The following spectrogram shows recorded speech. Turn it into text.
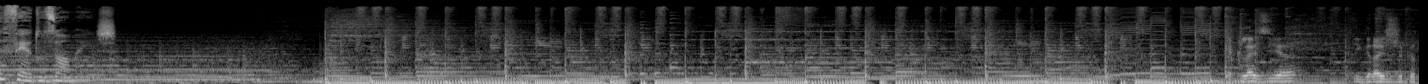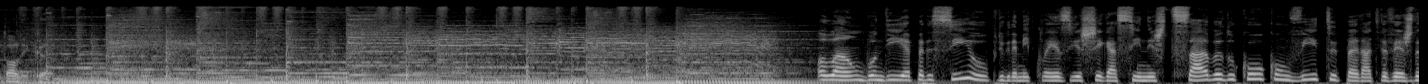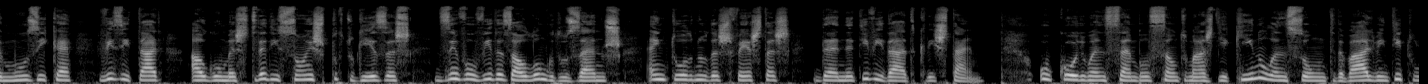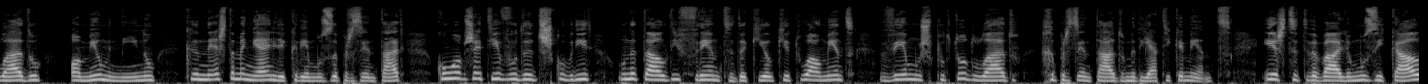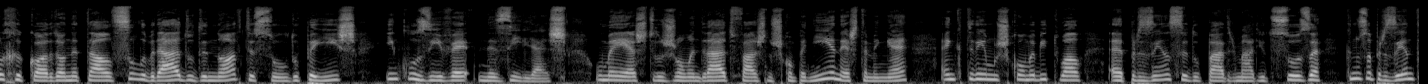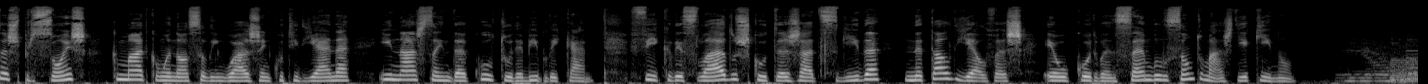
A fé dos homens. Eclésia Igreja Católica. Olá, um bom dia para si. O programa Eclésia chega assim neste sábado com o convite para, através da música, visitar algumas tradições portuguesas desenvolvidas ao longo dos anos em torno das festas da Natividade Cristã. O coro Ensemble São Tomás de Aquino lançou um trabalho intitulado Ó Meu Menino, que nesta manhã lhe queremos apresentar com o objetivo de descobrir um Natal diferente daquele que atualmente vemos por todo o lado representado mediaticamente. Este trabalho musical recorda o Natal celebrado de norte a sul do país inclusive nas ilhas. O maestro João Andrade faz-nos companhia nesta manhã, em que teremos como habitual a presença do padre Mário de Souza, que nos apresenta expressões que marcam a nossa linguagem cotidiana e nascem da cultura bíblica. Fique desse lado, escuta já de seguida Natal de Elvas, é o coro ensemble São Tomás de Aquino. É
